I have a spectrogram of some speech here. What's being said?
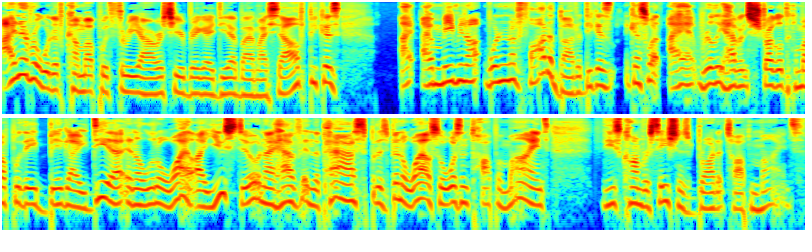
I never would have come up with three hours to your big idea by myself because I, I, maybe not wouldn't have thought about it because guess what? I really haven't struggled to come up with a big idea in a little while. I used to, and I have in the past, but it's been a while, so it wasn't top of mind. These conversations brought it top of mind.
